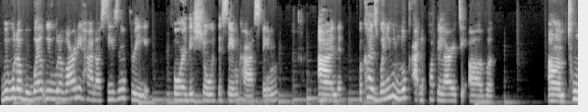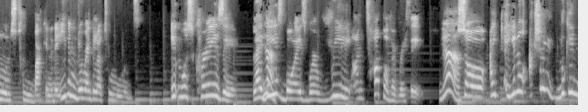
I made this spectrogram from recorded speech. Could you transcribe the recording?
we would have well, we would have already had a season three for this show with the same casting, and because when you look at the popularity of um Two Moons Two back in the day, even the regular Two Moons, it was crazy. Like Yeah. these boys were really on top of everything. yeah, So I, you know, actually looking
